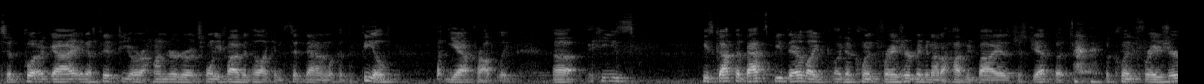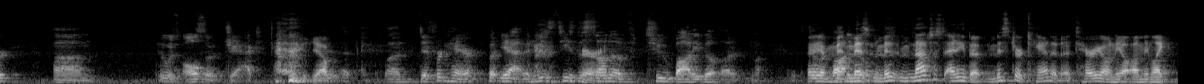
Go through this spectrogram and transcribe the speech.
to put a guy in a 50 or a 100 or a 25 until I can sit down and look at the field. But yeah, probably. Uh, he's he's got the bat speed there, like like a Clint Frazier. Maybe not a Javi Baez just yet, but a Clint Frazier, um, who is also jacked. Yep. Uh, uh, different hair, but yeah, and he's he's the Very. son of two bodybuilders. Uh, not- Yeah, of mi- mis- mi- not just any, but Mr. Canada, Terry O'Neill. I mean, like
